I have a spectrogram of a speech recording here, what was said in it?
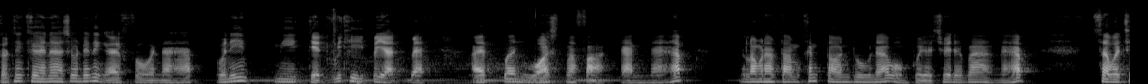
ก็เช่นเคยนะช่วงเทคนิค iPhone นะครับ วันนี้มี 7 วิธีประหยัดแบต Apple Watch มาฝากกันนะครับ เรามาทำตามขั้นตอนดูนะผมเผื่อจะช่วยได้บ้างนะครับสาวเช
